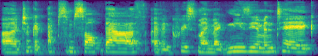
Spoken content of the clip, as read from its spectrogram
Uh, I took an Epsom salt bath bath. I've increased my magnesium intake.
